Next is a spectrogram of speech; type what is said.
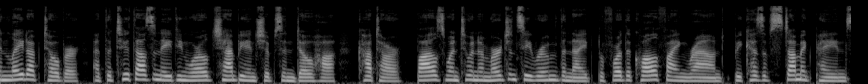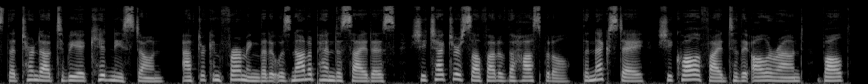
In late October, at the 2018 World Championships in Doha, Qatar, Biles went to an emergency room the night before the qualifying round because of stomach pains that turned out to be a kidney stone. After confirming that it was not appendicitis, she checked herself out of the hospital. The next day, she qualified to the all around, vault,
